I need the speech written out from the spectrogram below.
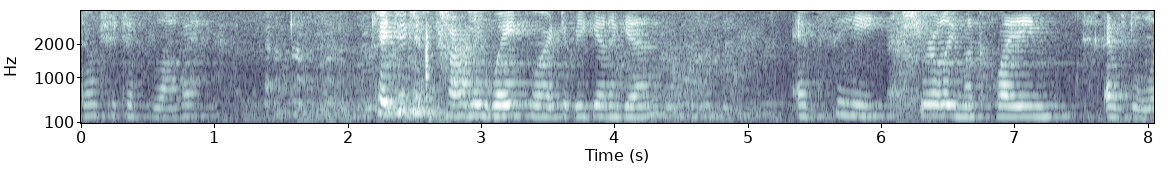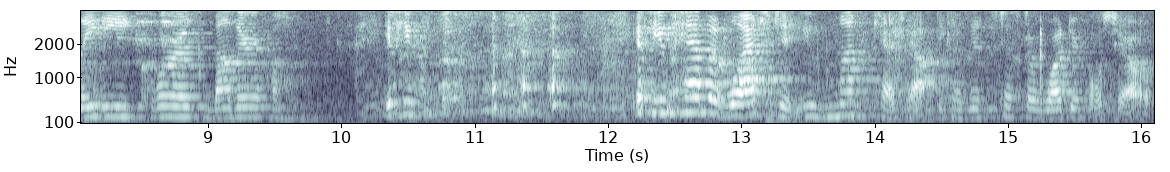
Don't you just love it? Can you just hardly wait for it to begin again? And see Shirley MacLaine as Lady Cora's mother? Oh, if you if you haven't watched it, you must catch up because it's just a wonderful show.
